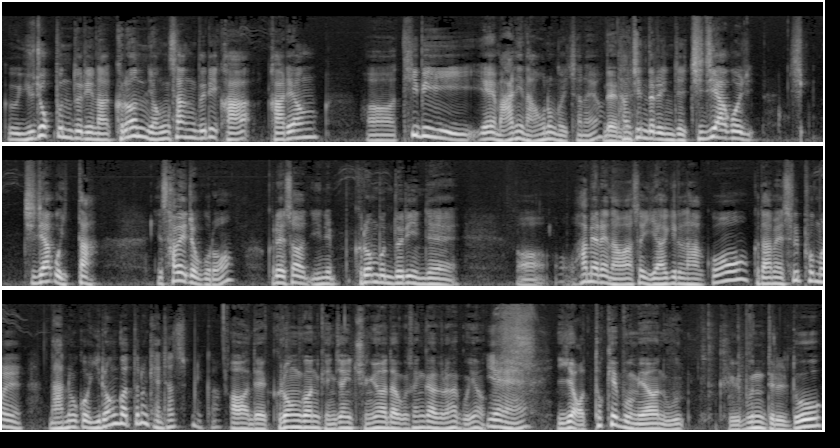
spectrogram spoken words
그 유족분들이나 그런 영상들이 가, 가령 어 TV에 많이 나오는 거 있잖아요. 네네. 당신들을 이제 지지하고 싶- 지지하고 있다. 사회적으로. 그래서 이제 그런 분들이 이제 어 화면에 나와서 이야기를 하고 그다음에 슬픔을 나누고 이런 것들은 괜찮습니까? 아, 네. 그런 건 굉장히 중요하다고 생각을 하고요. 예. 이게 어떻게 보면 우, 그분들도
